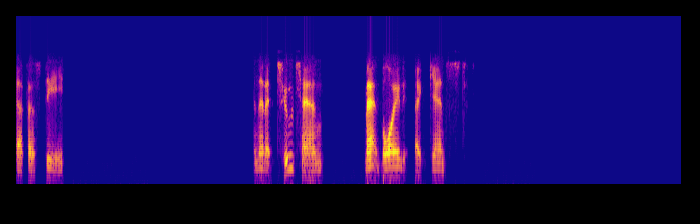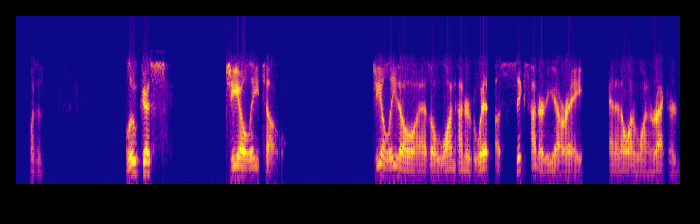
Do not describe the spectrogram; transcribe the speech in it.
FSD. And then at 210, Matt Boyd against what is it? Lucas Giolito. Giolito has a 100 whip, a 600 ERA, and an 0-1 record.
